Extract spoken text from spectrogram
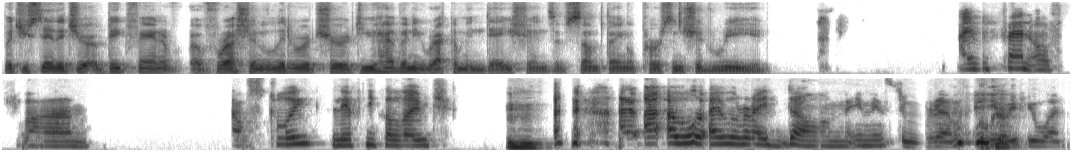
but you say that you're a big fan of, of Russian literature. Do you have any recommendations of something a person should read? I'm a fan of um, Tolstoy, Lev Nikolaevich Mm-hmm. I, I, will I will write down in Instagram okay. if you want.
